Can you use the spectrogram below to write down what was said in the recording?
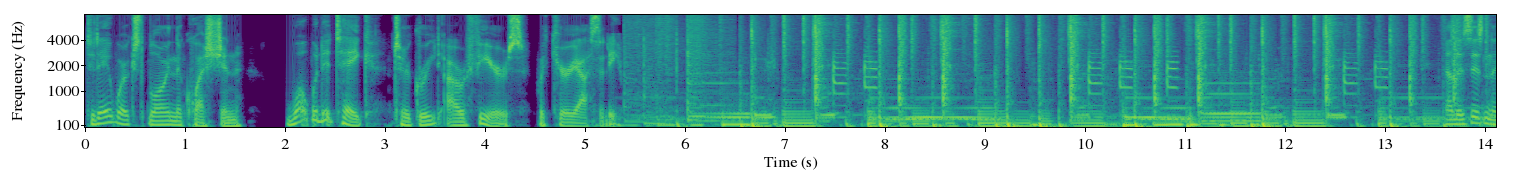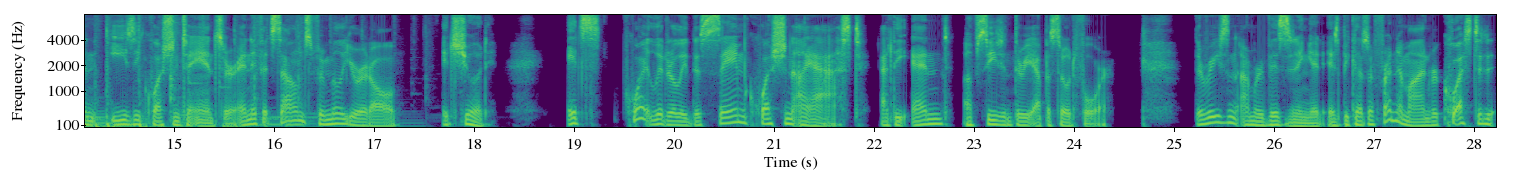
Today, we're exploring the question what would it take to greet our fears with curiosity? Now, this isn't an easy question to answer, and if it sounds familiar at all, it should. It's quite literally the same question I asked at the end of season 3, episode 4. The reason I'm revisiting it is because a friend of mine requested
